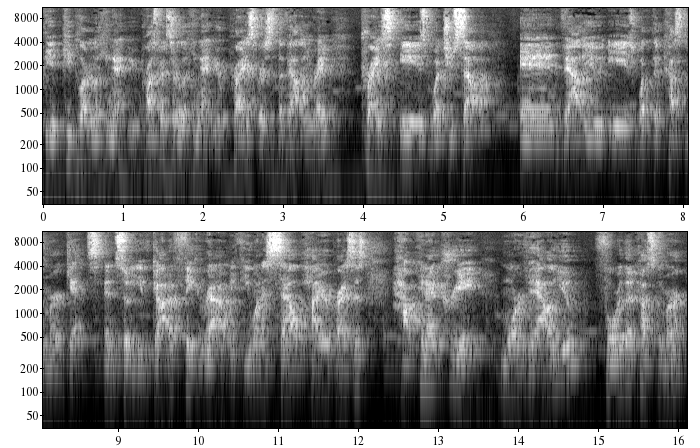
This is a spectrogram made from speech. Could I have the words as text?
people are looking at your prospects are looking at your price versus the value right? Price is what you sell and value is what the customer gets. And so you've got to figure out if you want to sell higher prices how can i create more value for the customer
